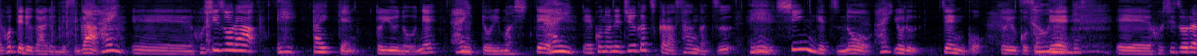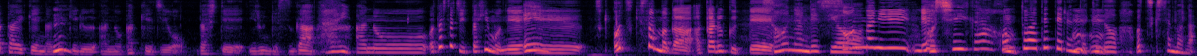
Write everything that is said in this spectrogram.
ーホテルがあるんですが、はい。えー星空ええ。体験というのをね、はい。やっておりまして、はい。えーこのね10月から3月、ええ。えー新月のはい。夜前後ということで。えー星空体験ができる、あのパッケージを出しているんですが、はい。あのー私たち行った日もね、ええー月お月様が明るくてそうなんですよ。そんなにね星が本当は出てるんだけど、うんお月様が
